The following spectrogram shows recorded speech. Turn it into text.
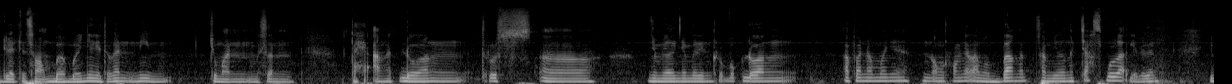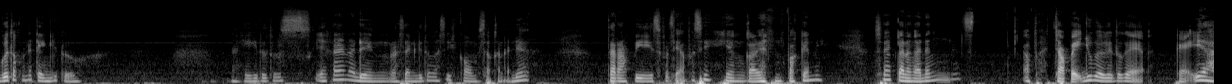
dilihatin sama mbak mbaknya gitu kan. Ini cuman mesen teh anget doang terus uh, nyemil nyemilin kerupuk doang apa namanya nongkrongnya lama banget sambil ngecas pula gitu kan. Ya, gue takutnya kayak gitu nah kayak gitu terus ya kan ada yang ngerasain gitu gak sih? Kalau misalkan ada terapi seperti apa sih yang kalian pakai nih? Saya kadang-kadang apa capek juga gitu kayak kayak ya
